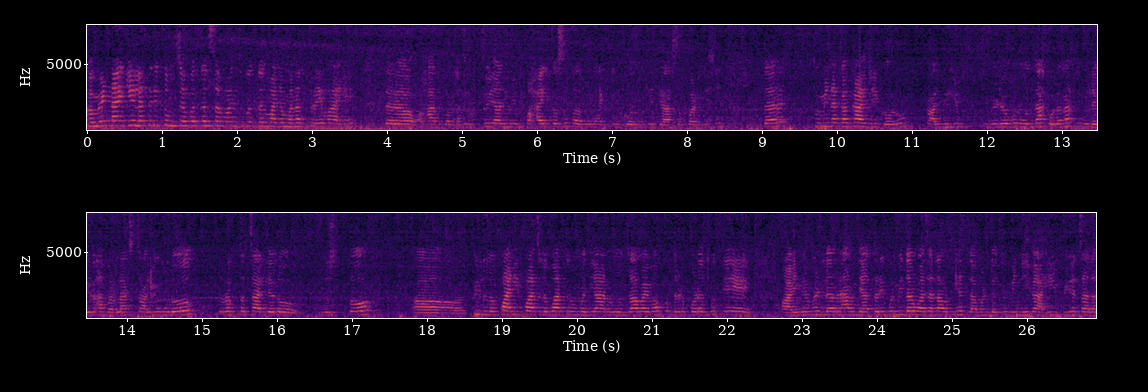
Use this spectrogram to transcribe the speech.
कमेंट नाही केलं तरी तुमच्याबद्दल सर्वांबद्दल माझ्या मनात प्रेम आहे. तर हात बघा तू आणि मी पाहायचं तसंच अजून ॲक्टिंग करून घेते असं पडदेशी तर तुम्ही नका काळजी करू. काल मी व्हिडिओ बनवून दाखवलं ना तुम्ही लई घाबरला असता. एवढं रक्त चाललेलं नुसतं. अं, पाणी पाचलं बाथरूममध्ये आणून जावाई बापू धडपडत होते. आणि मी म्हटलं राहू द्या तरी पण मी दरवाजा लावून घेतला. म्हटलं तुम्ही निघा ही बिह चाला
